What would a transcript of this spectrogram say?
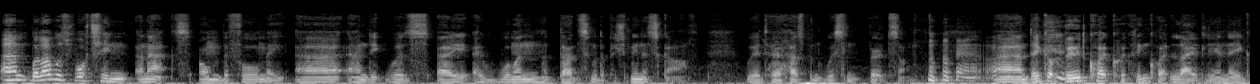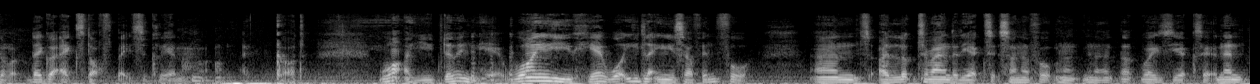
Um, well, I was watching an act on before me, uh, and it was a, a woman dancing with a pashmina scarf with her husband whistling birdsong. and they got booed quite quickly and quite loudly, and they got they got xed off basically. And I thought, oh my god, what are you doing here? Why are you here? What are you letting yourself in for? And I looked around at the exit sign. and I thought, well, you know, that way's the exit. And then,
